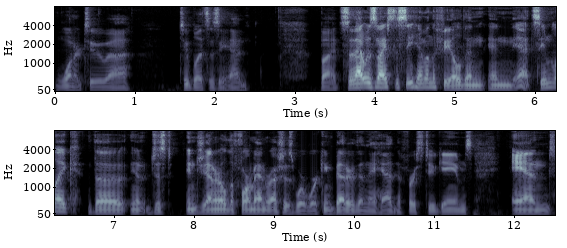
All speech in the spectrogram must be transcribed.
one or two uh two blitzes he had but so that was nice to see him on the field and and yeah it seemed like the you know just in general the four man rushes were working better than they had in the first two games and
